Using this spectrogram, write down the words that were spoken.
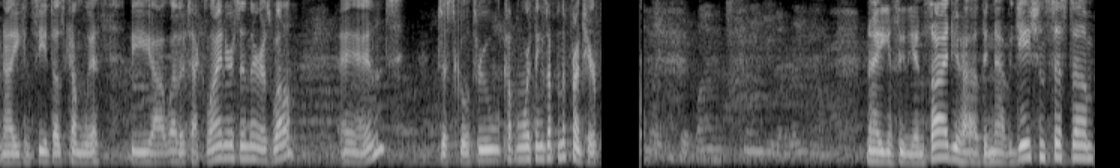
Now you can see it does come with the uh, WeatherTech liners in there as well. And just go through a couple more things up in the front here. Now you can see the inside. You have the navigation system,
